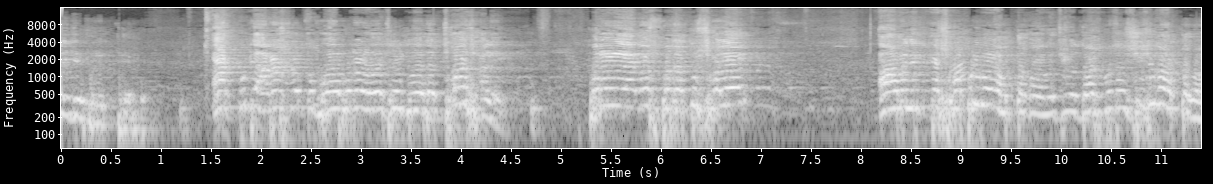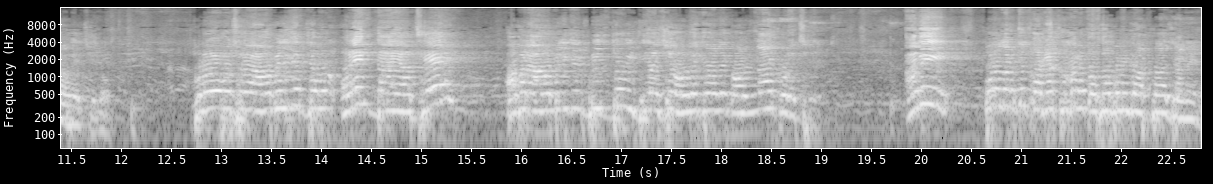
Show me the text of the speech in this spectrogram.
আওয়ামী বিরুদ্ধে এক কোটি আঠাশ লক্ষ ভুয়া ভোটার হয়েছিল দু হাজার ছয় সালে। পনেরোই আগস্ট পঁচাত্তর সালে আওয়ামী লীগকে সপরিবারে হত্যা করা হয়েছিল, দশ বছর শিশুকে হত্যা করা হয়েছিল। পনেরো বছরে আওয়ামী লীগের যেমন অনেক দায় আছে, আবার আওয়ামী লীগের বৃদ্ধ ইতিহাসে অনেকে অনেক অন্যায় করেছে। আমি কোনো দলকে কটাক্ষ করে কথা বলি আপনারা জানেন।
